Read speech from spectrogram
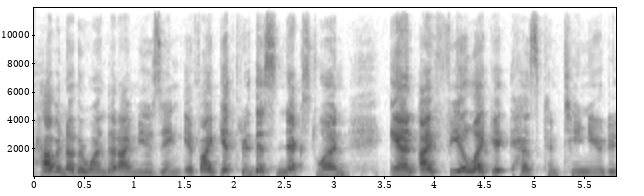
have another one that I'm using. If I get through this next one and I feel like it has continued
